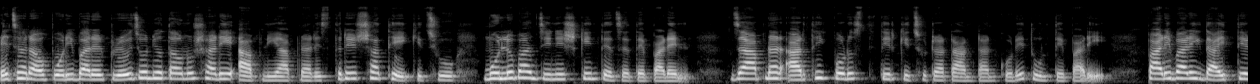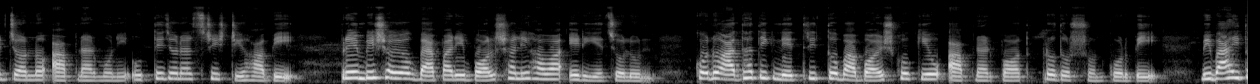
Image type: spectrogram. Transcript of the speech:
এছাড়াও পরিবারের প্রয়োজনীয়তা অনুসারে আপনি আপনার স্ত্রীর সাথে কিছু মূল্যবান জিনিস কিনতে যেতে পারেন, যা আপনার আর্থিক পরিস্থিতির কিছুটা টানটান করে তুলতে পারে। পারিবারিক দায়িত্বের জন্য আপনার মনে উত্তেজনার সৃষ্টি হবে। প্রেম বিষয়ক ব্যাপারে বলশালী হওয়া এড়িয়ে চলুন। কোনো আধ্যাত্মিক নেতৃত্ব বা বয়স্ক কেউ আপনার পথ প্রদর্শন করবে। বিবাহিত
